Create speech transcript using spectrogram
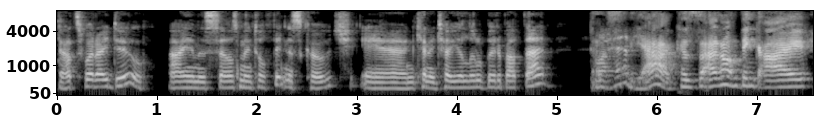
that's what I do. I am a sales mental fitness coach. And can I tell you a little bit about that? Go ahead. Yeah, because I don't think I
